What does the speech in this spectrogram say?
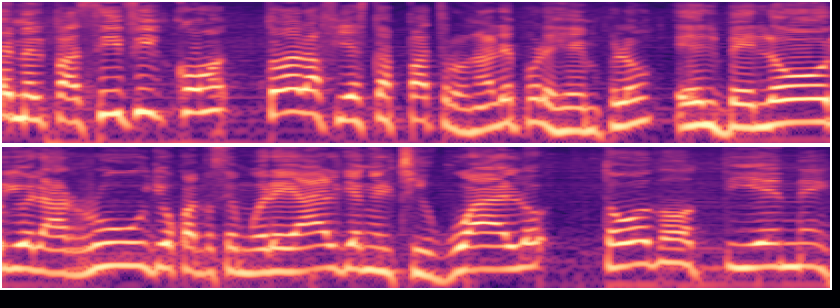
En el Pacífico, todas las fiestas patronales, por ejemplo, el velorio, el arrullo, cuando se muere alguien, el chihualo, todo tiene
